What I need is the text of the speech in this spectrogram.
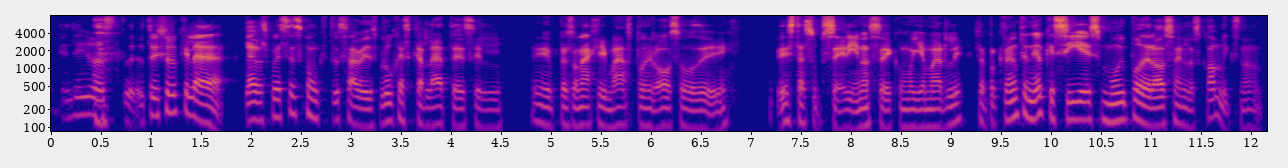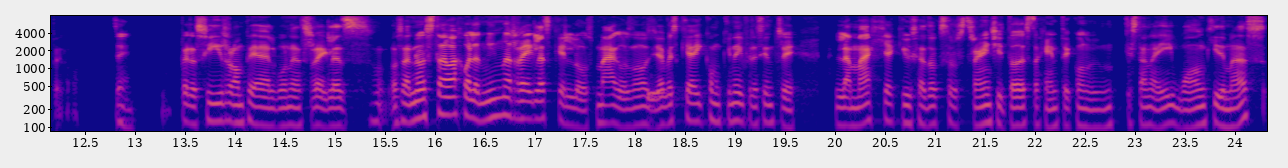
Digo, estoy seguro que la, la respuesta es como que tú sabes, Bruja Escarlata es el personaje más poderoso de, esta subserie, no sé cómo llamarle. O sea, porque tengo entendido que sí es muy poderosa en los cómics, ¿no? Pero. Sí. Pero sí rompe algunas reglas. O sea, no está bajo las mismas reglas que los magos, ¿no? Ya ves que hay como que una diferencia entre la magia que usa Doctor Strange y toda esta gente con, que están ahí, Wonk y demás,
